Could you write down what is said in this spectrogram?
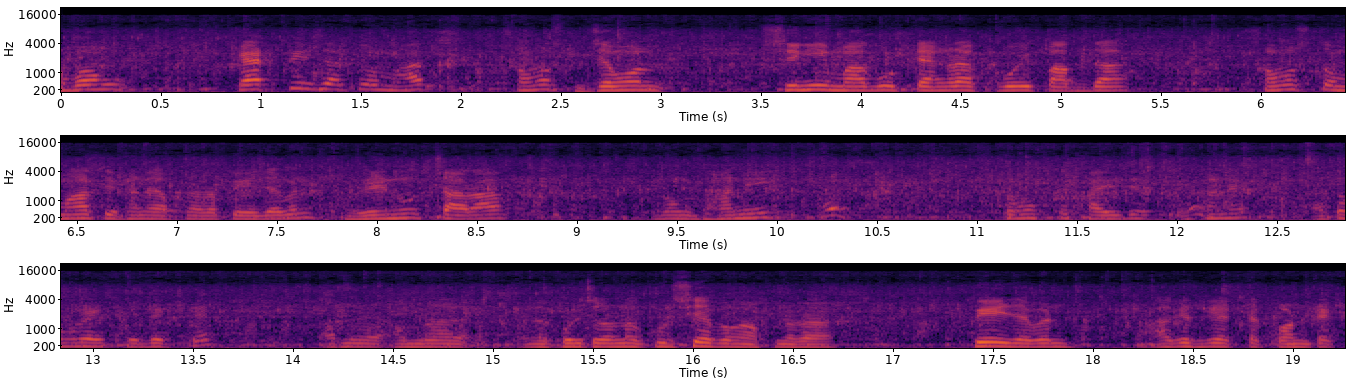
এবং ক্যাটফিস জাতীয় মাছ, সমস্ত যেমন শিঙি, মাগুর, ট্যাংরা কই পাবদা, সমস্ত মাছ এখানে আপনারা পেয়ে যাবেন। রেনু চারা এবং ধানি, সমস্ত সাইজের এখানে এত বড় এই প্রজেক্টে আমরা আমরা পরিচালনা করছি এবং আপনারা পেয়ে যাবেন। আগে থেকে একটা কন্ট্যাক্ট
